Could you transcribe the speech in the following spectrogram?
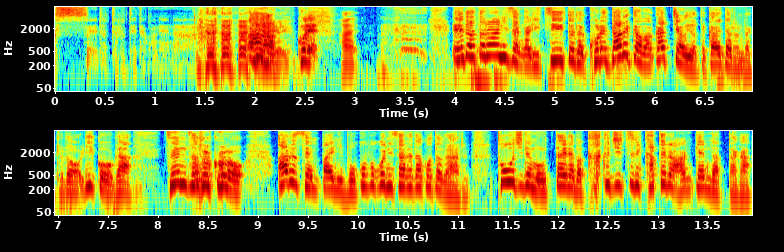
そ枝太郎出てこねえな。あこれ。はい 枝太郎兄さんがリツイートでこれ誰か分かっちゃうよって書いてあるんだけどリコが前座の頃ある先輩にボコボコにされたことがある。当時でも訴えれば確実に勝てる案件だったが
